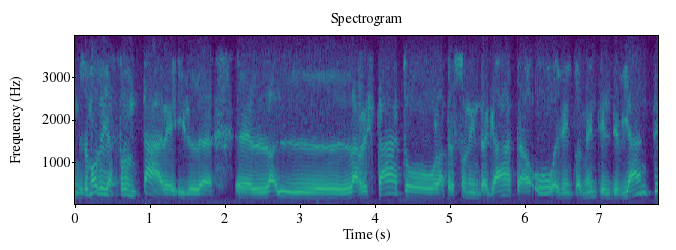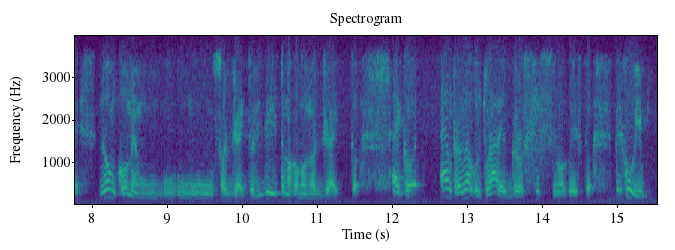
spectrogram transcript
questo modo di affrontare il, eh, l'arrestato o la persona indagata o eventualmente il deviante non come un, un, un soggetto di diritto ma come un oggetto. Ecco, è un problema culturale grossissimo questo, per cui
